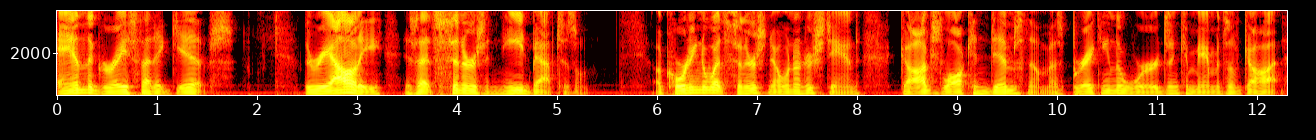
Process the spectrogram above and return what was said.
and the grace that it gives. The reality is that sinners need baptism. According to what sinners know and understand, God's law condemns them as breaking the words and commandments of God.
